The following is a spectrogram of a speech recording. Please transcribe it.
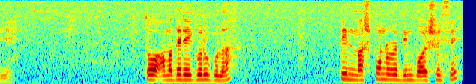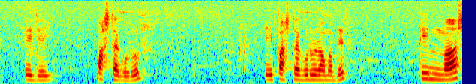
দিয়ে। তো আমাদের এই গরুগুলা তিন মাস পনেরো দিন বয়স হয়েছে। এই যে পাঁচটা গরুর। এই পাঁচটা গরুর আমাদের তিন মাস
